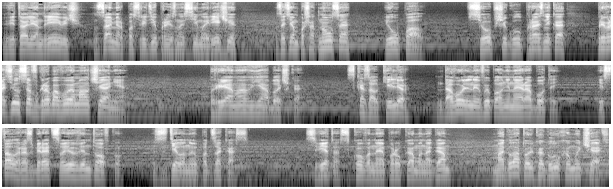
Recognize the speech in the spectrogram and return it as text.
Виталий Андреевич замер посреди произносимой речи, затем пошатнулся и упал. Всеобщий гул праздника превратился в гробовое молчание. «Прямо в яблочко», — сказал киллер, довольный выполненной работой, и стал разбирать свою винтовку, сделанную под заказ. Света, скованная по рукам и ногам, могла только глухо мычать.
